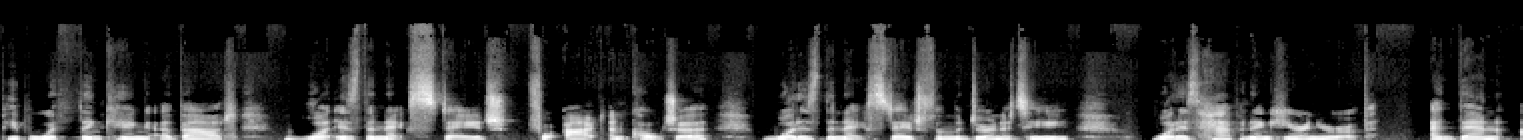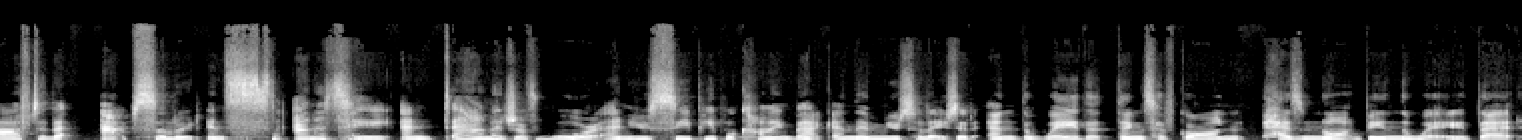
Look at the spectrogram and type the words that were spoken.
people were thinking about what is the next stage for art and culture? What is the next stage for modernity? What is happening here in Europe? And then, after the absolute insanity and damage of war and you see people coming back and they're mutilated and the way that things have gone has not been the way that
